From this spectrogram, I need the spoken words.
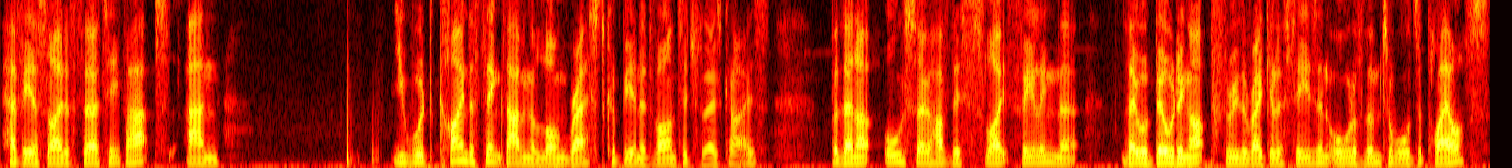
heavier side of 30 perhaps and you would kind of think that having a long rest could be an advantage for those guys but then I also have this slight feeling that they were building up through the regular season all of them towards the playoffs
